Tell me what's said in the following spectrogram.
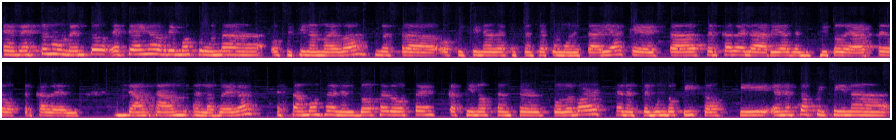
En este momento, este año abrimos una oficina nueva, nuestra oficina de asistencia comunitaria, que está cerca del área del Distrito de Arte o cerca del downtown en Las Vegas. Estamos en el 1212 Casino Center Boulevard, en el segundo piso. Y en esta oficina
